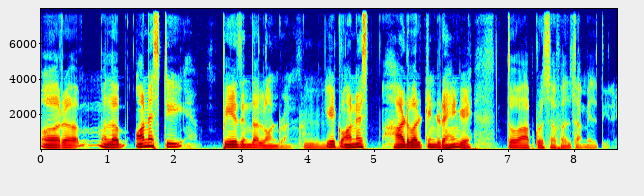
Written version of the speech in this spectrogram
और मतलब honesty pays in the long run hmm, एक ऑनेस्ट हार्ड वर्किंग रहेंगे तो आपको सफलता मिलती रहेगी।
